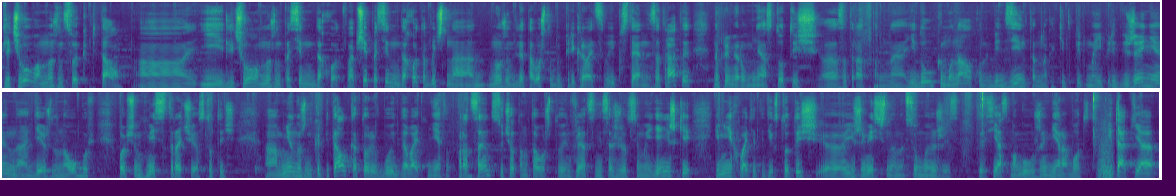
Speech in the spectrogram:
Для чего вам нужен свой капитал и для чего вам нужен пассивный доход? Вообще пассивный доход обычно нужен для того, чтобы перекрывать свои постоянные затраты. Например, у меня 100 тысяч а, затрат там, на еду, коммуналку, на бензин, там, на какие-то мои передвижения, на одежду, на обувь. В общем, в месяц трачу я 100 тысяч. А, мне нужен капитал, который будет давать мне этот процент с учетом того, что инфляция не сожрет все мои денежки, и мне хватит этих 100 тысяч э, ежемесячно на всю мою жизнь. То есть я смогу уже не работать. Итак, я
